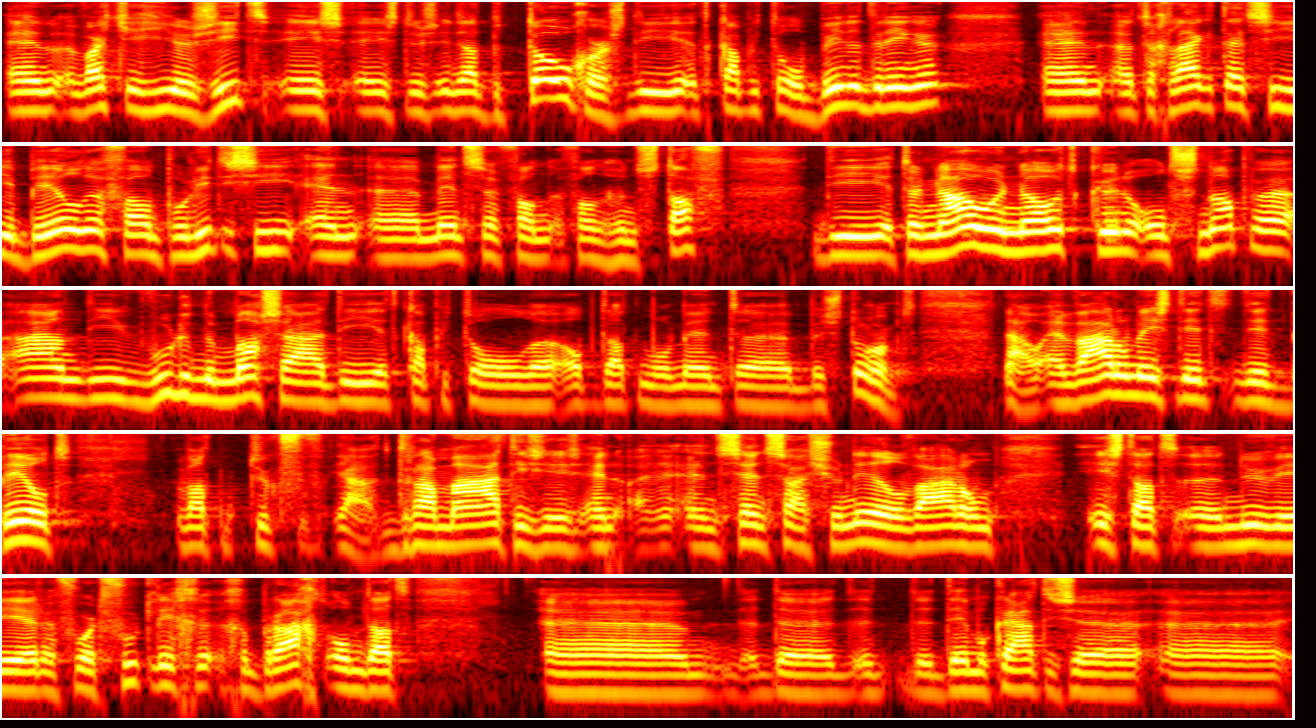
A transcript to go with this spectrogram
En wat je hier ziet is, is dus inderdaad betogers die het kapitool binnendringen. En tegelijkertijd zie je beelden van politici en mensen van, van hun staf die ter nauwe nood kunnen ontsnappen aan die woedende massa die het kapitool uh, op dat moment uh, bestormt. Nou, en waarom is dit, dit beeld, wat natuurlijk ja, dramatisch is en, en sensationeel, waarom is dat uh, nu weer voor het voetlicht gebracht? Omdat de, de, de, democratische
